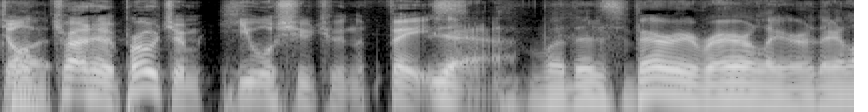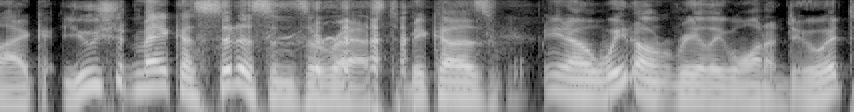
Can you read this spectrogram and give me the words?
Don't But- try to approach him. He will shoot you in the face. Yeah, but there's very rarely are they like, you should make a citizen's arrest because, you know, we don't really want to do it.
